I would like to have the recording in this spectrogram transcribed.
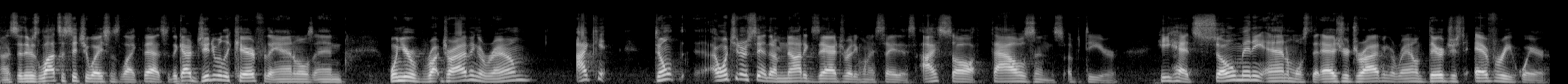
Uh, so there's lots of situations like that. So the guy genuinely cared for the animals, and when you're r- driving around, I can't. Don't. I want you to understand that I'm not exaggerating when I say this. I saw thousands of deer. He had so many animals that as you're driving around, they're just everywhere,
